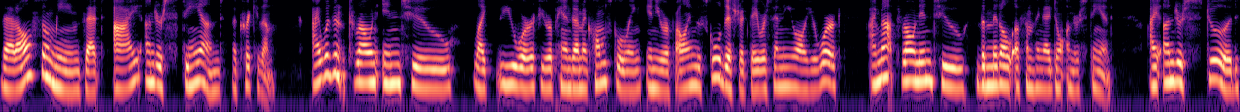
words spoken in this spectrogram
That also means that I understand the curriculum. I wasn't thrown into like you were if you were pandemic homeschooling and you were following the school district, they were sending you all your work. I'm not thrown into the middle of something I don't understand. I understood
